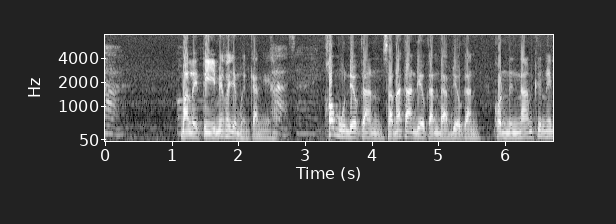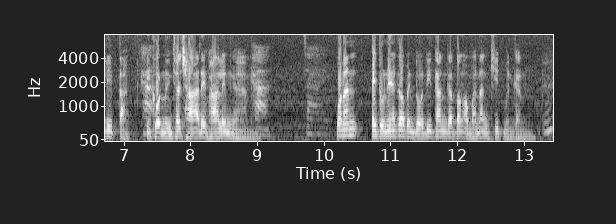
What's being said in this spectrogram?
ค่ะอ๋อ มันเลยตีไม่ค่อยจะเหมือนกันไงครับ ค่ะใช่ ข้อมูลเดียวกันสถานการณ์เดียวกันแบบเดียวกัน คนหนึ่งน้ำขึ้นให้รีบตัก ค่ะ อีกคนหนึ่งช้าๆได้พาเล่มงาม ค่ะใช่เพราะฉะนั้นไอ้ตัวเนี้ยก็เป็นตัวที่ท่านก็ต้องเอามานั่งคิดเหมือนกัน อืม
